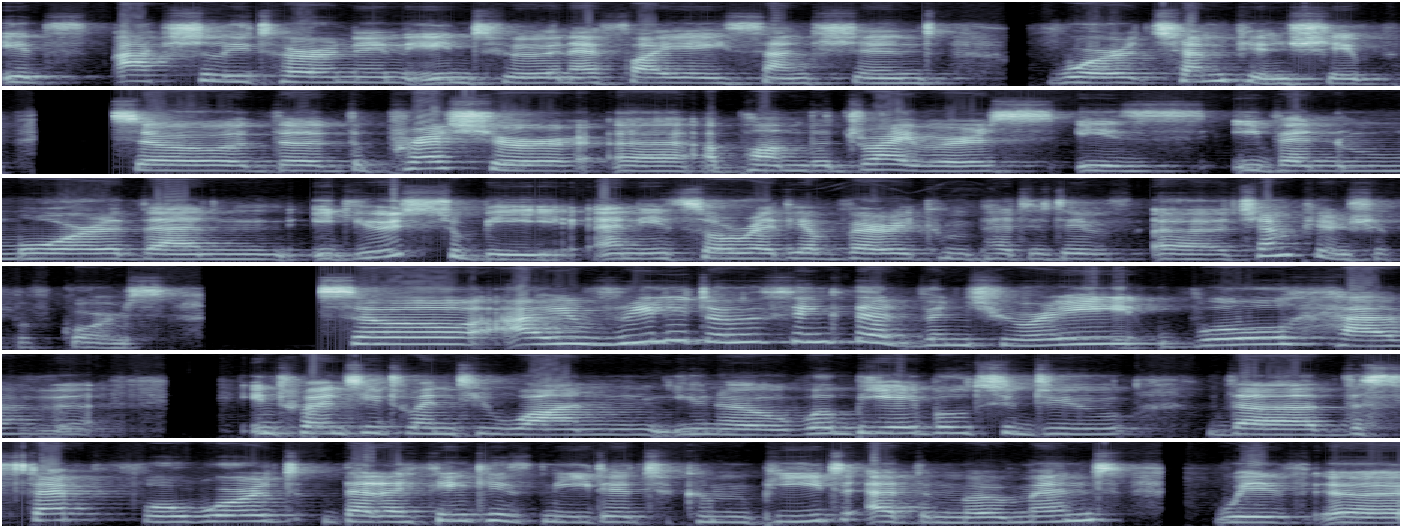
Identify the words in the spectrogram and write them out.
it's actually turning into an FIA sanctioned world championship. So the the pressure uh, upon the drivers is even more than it used to be, and it's already a very competitive uh, championship, of course. So I really don't think that Venturi will have in 2021 you know will be able to do the the step forward that i think is needed to compete at the moment with uh,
